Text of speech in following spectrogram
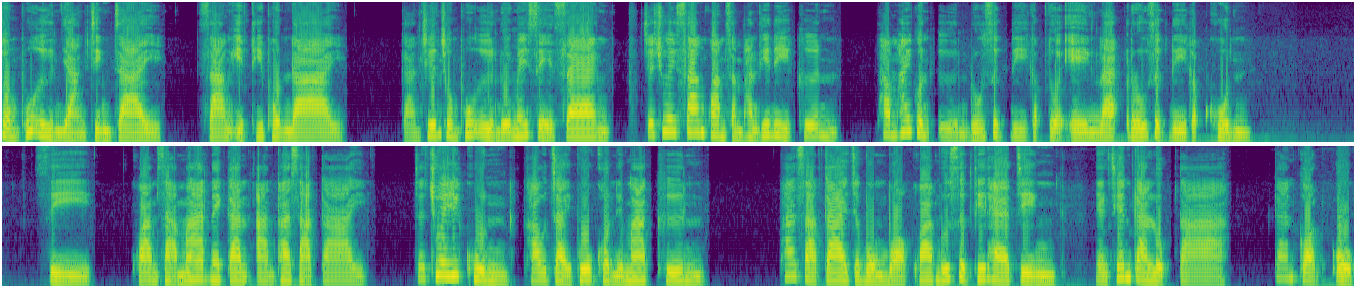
ชมผู้อื่นอย่างจริงใจ สร้างอิทธิพลได้ การชื่นชมผู้อื่นโดยไม่เสแสร้งจะช่วยสร้างความสัมพันธ์ที่ดีขึ้น ทำให้คนอื่นรู้สึกดีกับตัวเองและรู้สึกดีกับคุณ 4. ความสามารถในการอ่านภาษากาย จะช่วยให้คุณเข้าใจผู้คนได้มากขึ้น ภาษากายจะบ่งบอกความรู้สึกที่แท้จริง อย่างเช่นการหลบตา การกอดอก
